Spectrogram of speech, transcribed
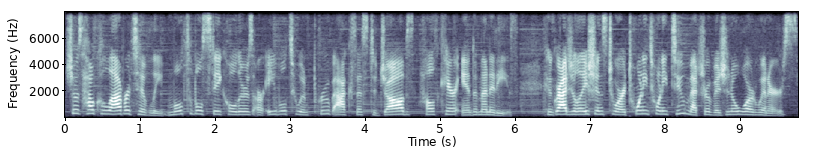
shows how collaboratively multiple stakeholders are able to improve access to jobs, healthcare, and amenities. Congratulations to our 2022 MetroVision Award winners.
